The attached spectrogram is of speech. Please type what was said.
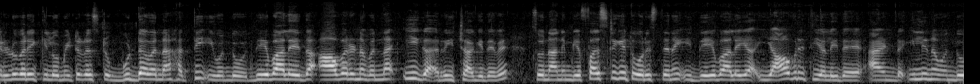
ಎರಡೂವರೆ ಕಿಲೋಮೀಟರ್ ಅಷ್ಟು ಗುಡ್ಡವನ್ನು ಹತ್ತಿ ಈ ಒಂದು ದೇವಾಲಯದ ಆವರಣವನ್ನು ಈಗ ರೀಚ್ ಆಗಿದ್ದೇವೆ. ಸೊ ನಾನು ನಿಮಗೆ ಫಸ್ಟಿಗೆ ತೋರಿಸ್ತೇನೆ ಈ ದೇವಾಲಯ ಯಾವ ರೀತಿಯಲ್ಲಿದೆ ಆ್ಯಂಡ್ ಇಲ್ಲಿನ ಒಂದು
